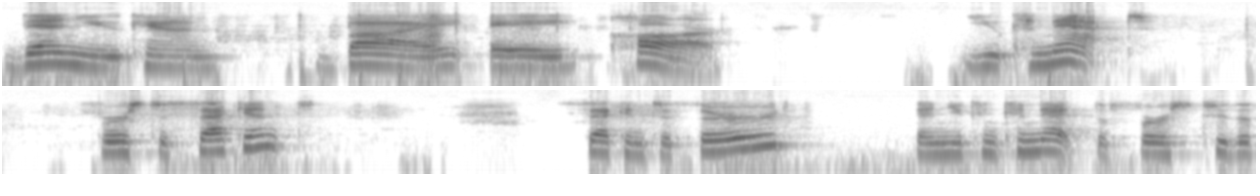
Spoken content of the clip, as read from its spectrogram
then you can buy a car. You connect first to second, second to third, then you can connect the first to the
